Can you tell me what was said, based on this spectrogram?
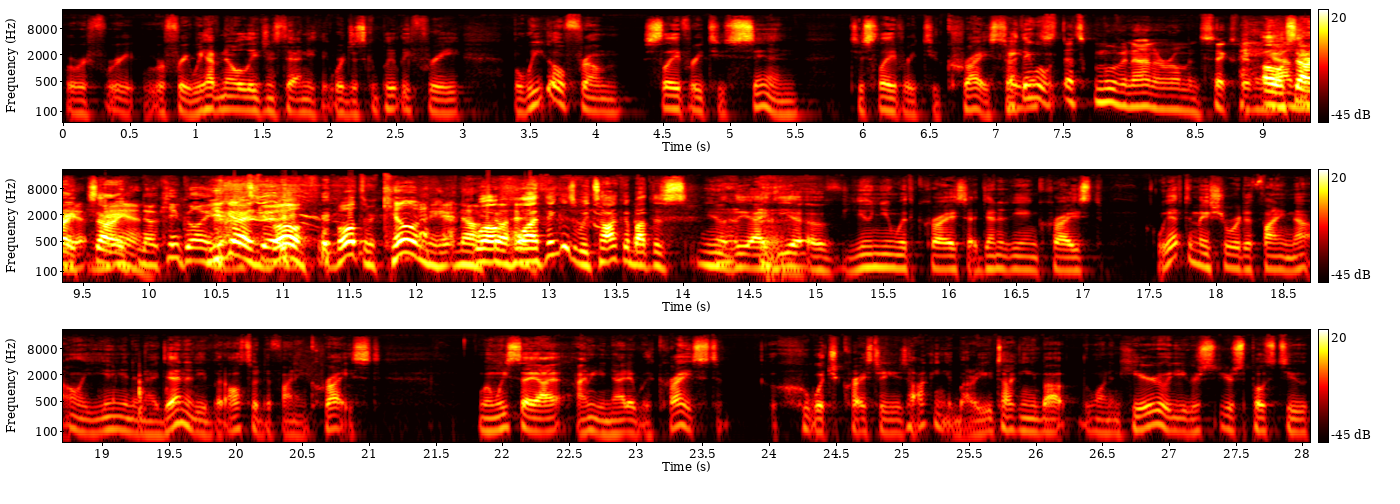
we're, free, we're free. We have no allegiance to anything, we're just completely free. But we go from slavery to sin to slavery to Christ. So Hey, I think that's, that's moving on in Romans six. Oh, sorry, yet. sorry. Man, No, keep going. You guys both both are killing me here. No, well, go ahead. well, I think as we talk about this, you know, the idea of union with Christ, identity in Christ, we have to make sure we're defining not only union and identity, but also defining Christ. When we say I, I'm united with Christ, who, which Christ are you talking about? Are you talking about the one in here? You're, you're supposed to, you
